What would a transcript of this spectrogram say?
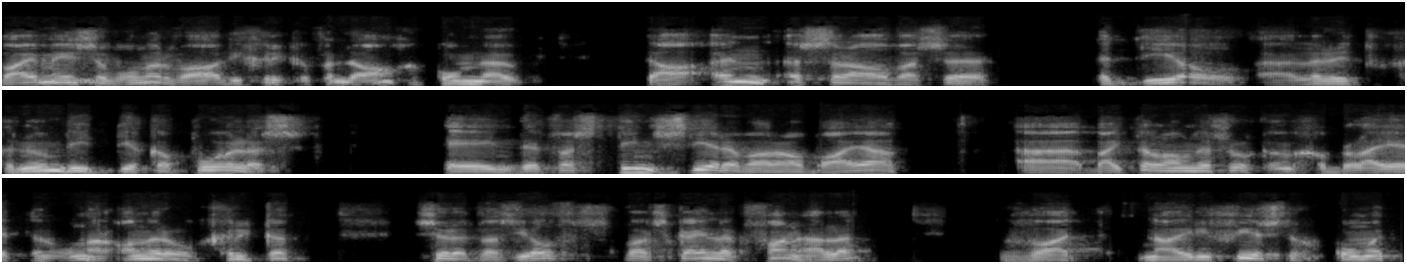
baie mense wonder waar die Grieke vandaan gekom nou. Daar in Israel was 'n 'n deel, hulle het genoem die Decapolis en dit was 10 stede waar daar baie uh buitelanders ook in gebly het en onder andere ook Grieke. So dit was heel waarskynlik van hulle wat na hierdie fees toe gekom het.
